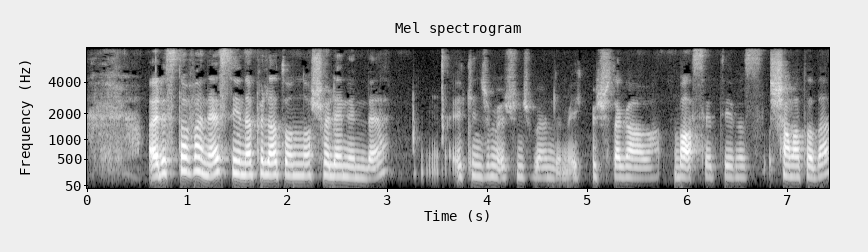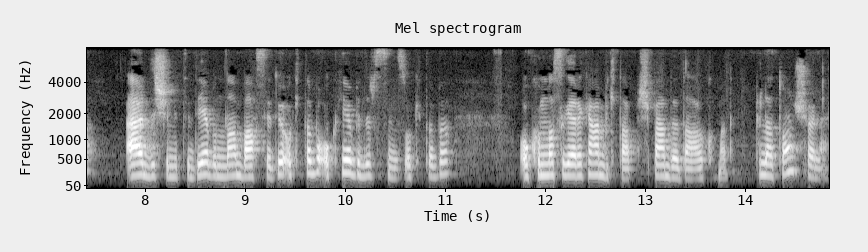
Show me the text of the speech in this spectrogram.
Aristofanes yine Platon'un o şöleninde ikinci mi üçüncü bölümde mi? Üçte galiba bahsettiğimiz şamatada Erdişi miti diye bundan bahsediyor. O kitabı okuyabilirsiniz. O kitabı okunması gereken bir kitapmış. Ben de daha okumadım. Platon şölen.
